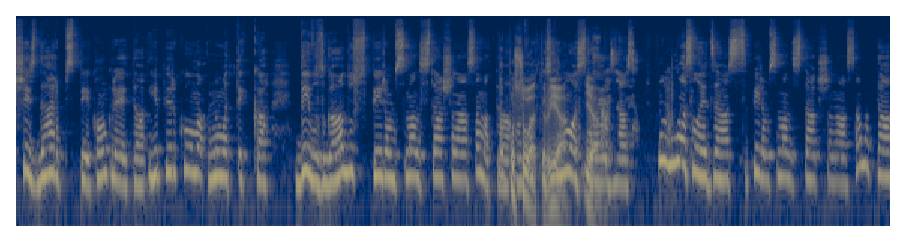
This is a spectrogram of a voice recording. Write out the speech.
šis darbs pie konkrētā iepirkuma notika divus gadus pirms manas stāšanās amatā. Nu, pusotru, jā. Noslēdzās. Jā nu, noslēdzās pirms manas stāšanās amatā.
